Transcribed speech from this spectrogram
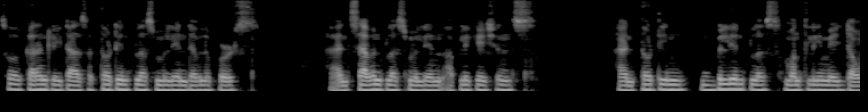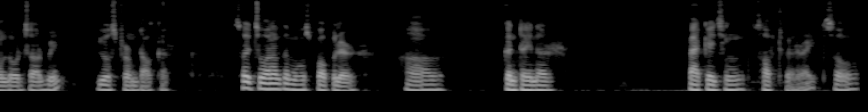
So currently it has a 13 plus million developers and 7 plus million applications and 13 billion plus monthly image downloads are being used from docker. So it's one of the most popular uh, container packaging software right? So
